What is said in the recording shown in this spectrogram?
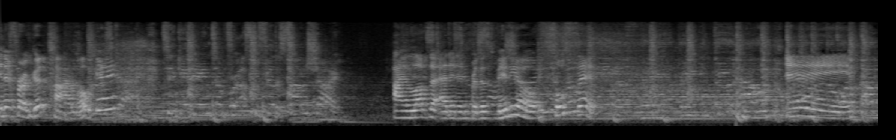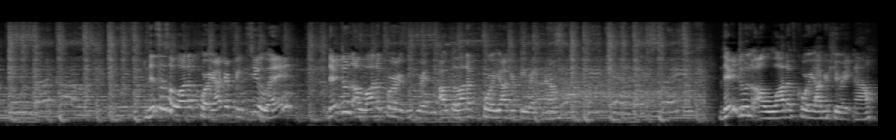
in it for a good time. Okay. I love the editing for this video. It's so sick. Hey. This is a lot of choreography too, eh? They're doing a lot of choreography, a lot of choreography right now. They're doing a lot of choreography right now.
